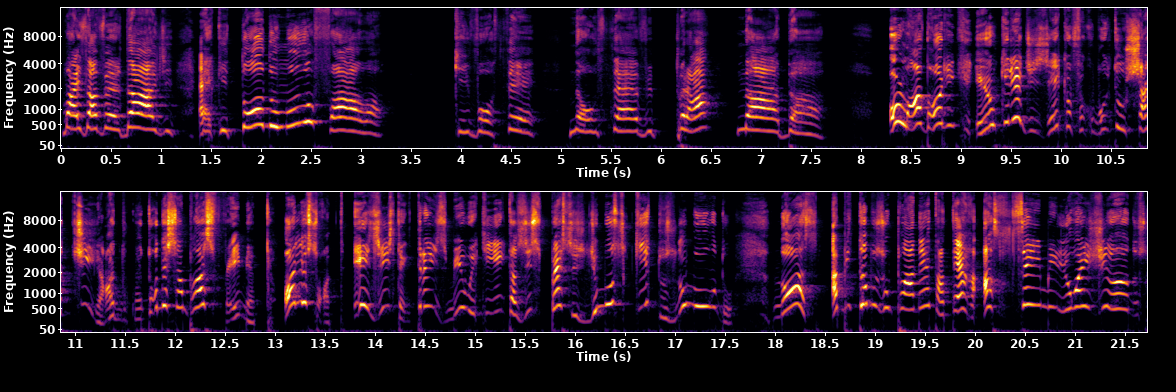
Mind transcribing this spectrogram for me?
mas a verdade é que todo mundo fala que você não serve pra nada. Olá, Dori! Eu queria dizer que eu fico muito chateado com toda essa blasfêmia. Olha só, existem 3.500 espécies de mosquitos no mundo. Nós habitamos o planeta Terra há 100 milhões de anos.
